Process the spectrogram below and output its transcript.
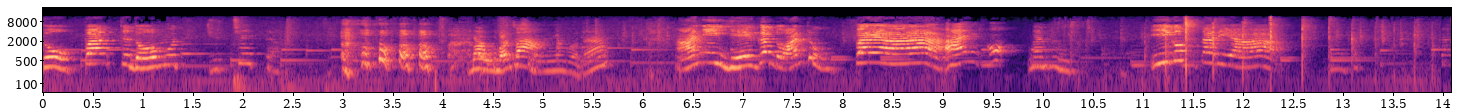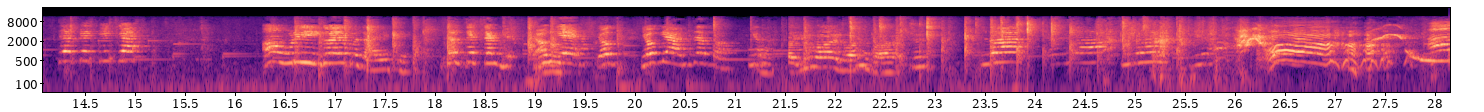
너 오빠한테 너무 유치했다. 나 오빠 아니거든. 아니 얘가 너한테 오빠야. 아니 어? 난 일곱 살이야. 짜짜짜짜. 아 우리 이거 해보자 이렇게. 짜짜짜 여기 여기 여기 앉아서. 아, 이리 와 이리 와 해봐 알았지? 일로 와, 일로 와, 일로 와. 와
